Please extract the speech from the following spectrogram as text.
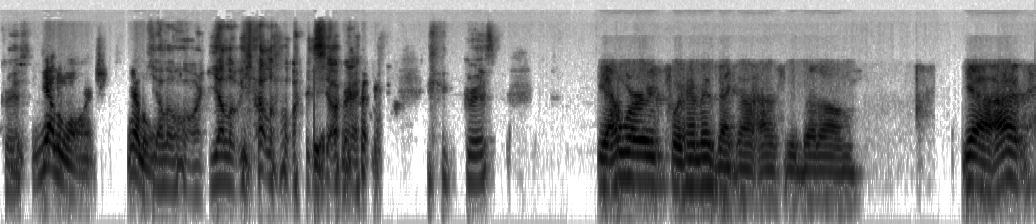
Chris. Yellow orange. Yellow. Yellow orange. Yellow. Yellow orange. All right, Chris. Yeah, I'm worried for him and Zach, honestly, but um, yeah, I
